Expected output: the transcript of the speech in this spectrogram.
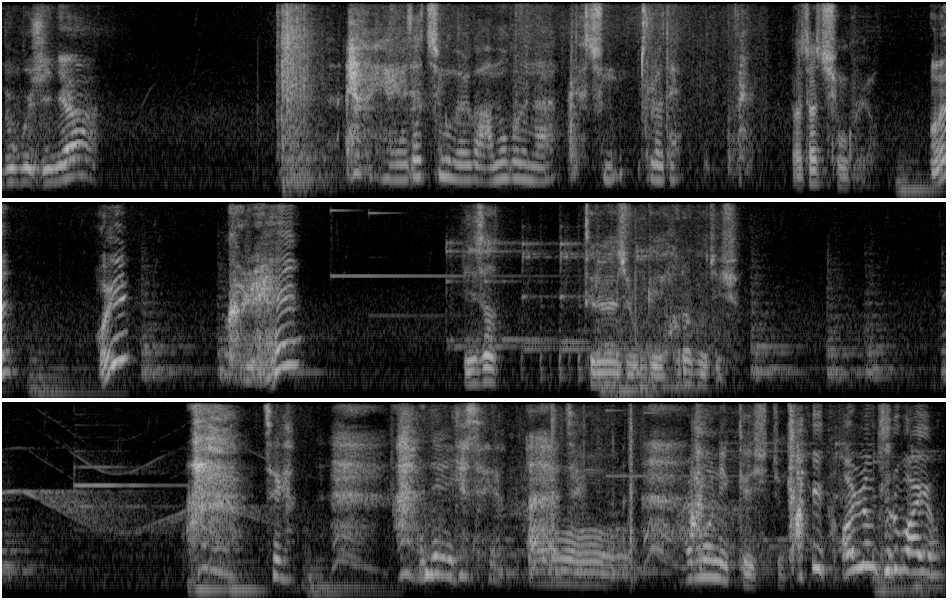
누구시냐? 야, 여자친구 말고 아무거나 대충 둘러대. 여자친구요. 어? 어이? 그래? 인사 드려야죠, 우리 할아버지셔. 제가 아, 안녕히 계세요. 어, 할머니 계시죠? 아이, 얼른 들어와요.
